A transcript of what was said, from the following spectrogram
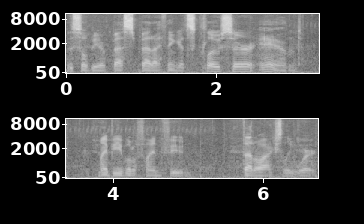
This will be our best bet. I think it's closer and might be able to find food. That'll actually work.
